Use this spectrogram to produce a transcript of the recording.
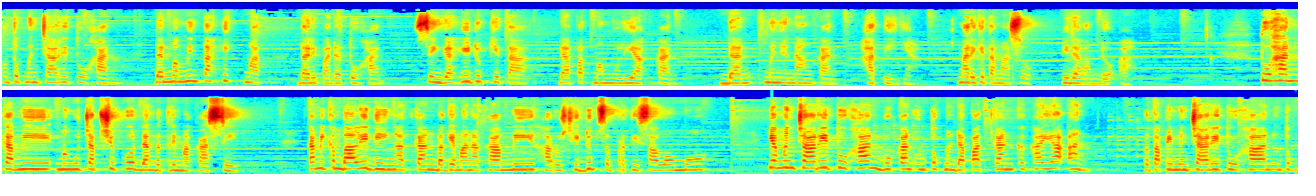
untuk mencari Tuhan dan meminta hikmat daripada Tuhan. Sehingga hidup kita dapat memuliakan dan menyenangkan hatinya. Mari kita masuk di dalam doa. Tuhan kami mengucap syukur dan berterima kasih. Kami kembali diingatkan bagaimana kami harus hidup seperti Salomo yang mencari Tuhan bukan untuk mendapatkan kekayaan, tetapi mencari Tuhan untuk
